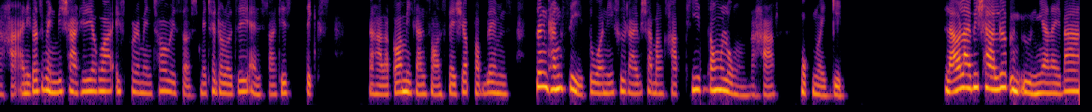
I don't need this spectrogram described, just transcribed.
นะคะ อันนี้ก็จะเป็นวิชาที่เรียกว่า experimental research methodology and statistics นะคะแล้วก็มีการสอน special problems ซึ่งทั้ง 4 ตัวนี้คือรายวิชาบังคับที่ต้องลงนะคะ 6 หน่วยกิต แล้วรายวิชาเลือกอื่น ๆ มีอะไรบ้าง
